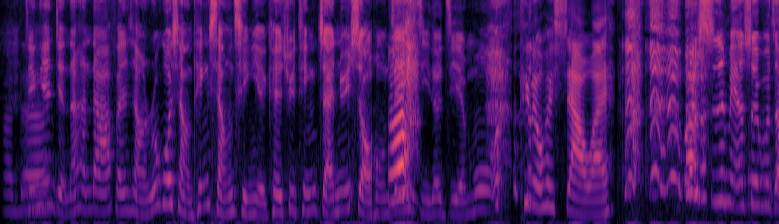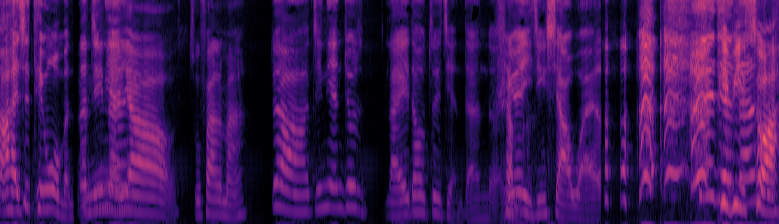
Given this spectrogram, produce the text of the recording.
好的。今天简单和大家分享，如果想听详情，也可以去听宅女小红这一集的节目，啊、听了会吓歪，会失眠睡不着，还是听我们？那今天要煮饭了吗？对啊，今天就来一道最简单的，因为已经吓歪了。屁屁错，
